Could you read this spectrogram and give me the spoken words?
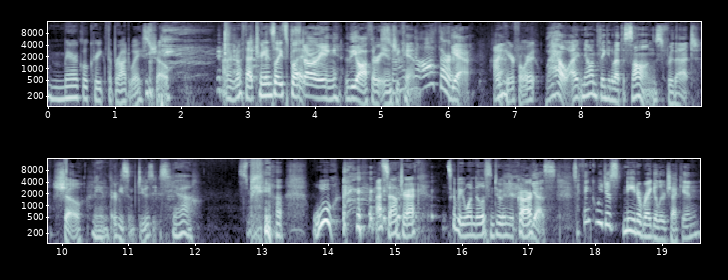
Miracle Creek, the Broadway show. I don't know if that translates, but Starring the author, Angie Starring Kim. the author. Yeah. I'm Yeah. here for it. Wow. I, now I'm thinking about the songs for that show. I mean- There'd be some doozies. Yeah. Woo. That soundtrack. It's going to be one to listen to in your car. Yes. So I think we just need a regular check in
